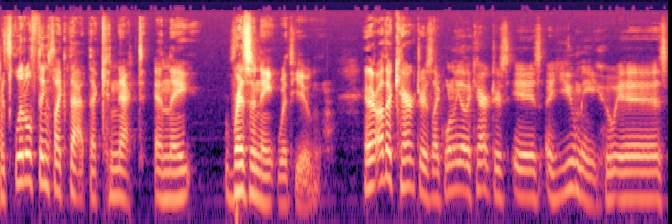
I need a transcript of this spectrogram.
It's little things like that that connect and they resonate with you. And there are other characters, like one of the other characters is Ayumi, who is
